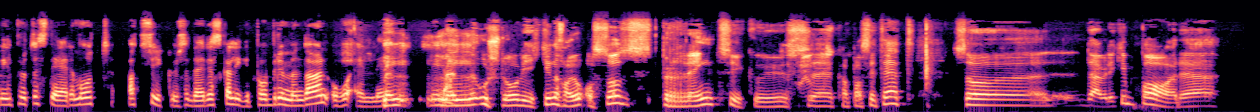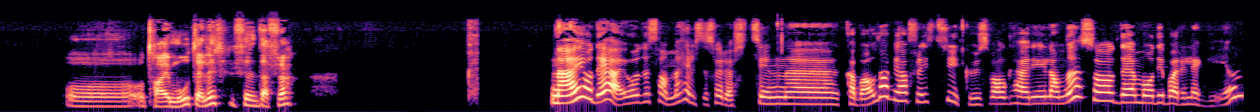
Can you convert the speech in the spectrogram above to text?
vil protestere mot at sykehuset deres skal ligge på Brumunddal og eller men, men, Oslo og Viken har jo også sprengt sykehuskapasitet. Så det er vel ikke bare å, å ta imot, eller? Derfra? Nei, og det er jo det samme Helse Sør-Øst sin uh, kabal. da. Vi har flest sykehusvalg her i landet, så det må de bare legge inn.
